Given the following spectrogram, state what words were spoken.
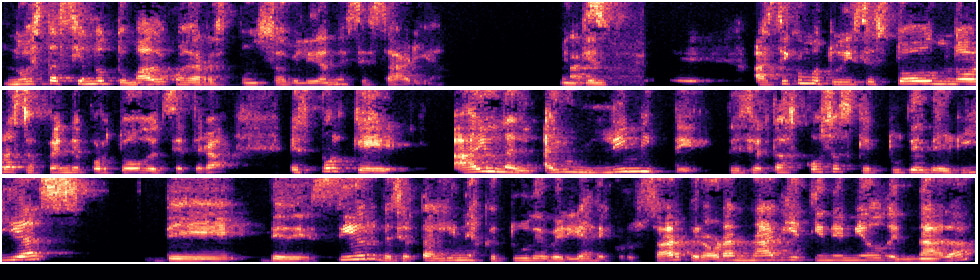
no está siendo tomado con la responsabilidad necesaria. ¿Me entiendes? Así. como tú dices, todo el mundo ahora se ofende por todo, etcétera, es porque hay, una, hay un límite de ciertas cosas que tú deberías de, de, decir, de ciertas líneas que tú deberías de cruzar, pero ahora nadie tiene miedo de nada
